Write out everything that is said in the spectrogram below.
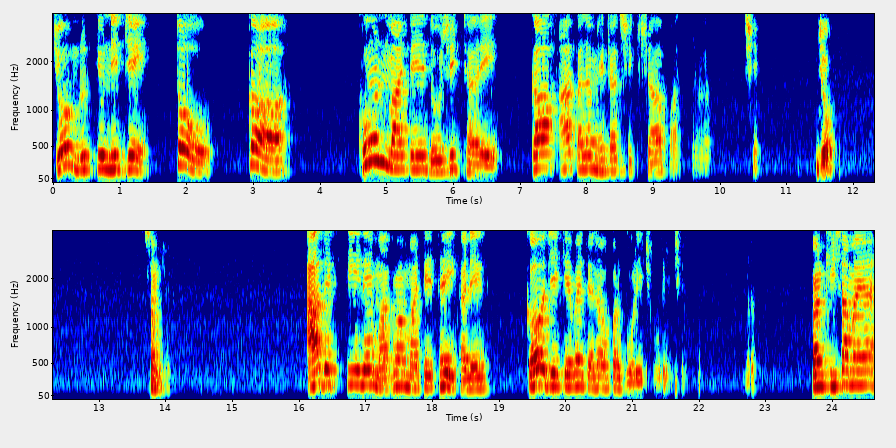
જો મૃત્યુ નિપજે તો ક ખૂન માટે દોષિત ઠરે. ક આ કલમ હેઠળ શિક્ષા પાત્ર છે. જો. સમજો. આ વ્યક્તિને મારવા માટે થઈ અને ક જે કહેવાય તેના ઉપર ગોળી છોડે છે. પણ ખિસ્સામાં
